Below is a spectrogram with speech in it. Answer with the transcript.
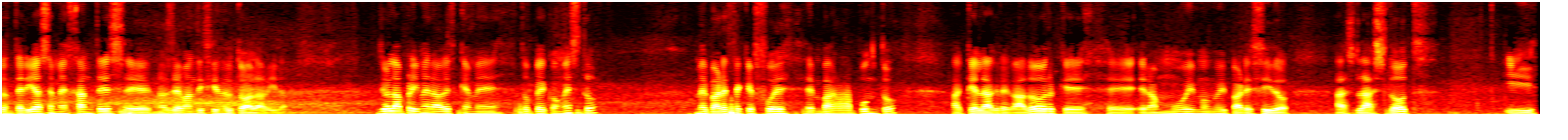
tonterías semejantes nos llevan diciendo toda la vida. Yo la primera vez que me topé con esto me parece que fue en barra punto aquel agregador que eh, era muy, muy, muy parecido a Slashdot y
